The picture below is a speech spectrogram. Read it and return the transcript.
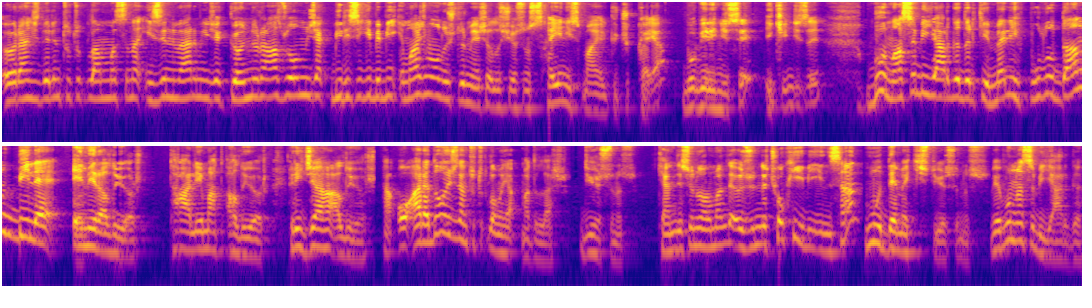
öğrencilerin tutuklanmasına izin vermeyecek, gönlü razı olmayacak birisi gibi bir imaj mı oluşturmaya çalışıyorsun Sayın İsmail Küçükkaya? Bu birincisi. İkincisi bu nasıl bir yargıdır ki Melih Bulu'dan bile emir alıyor talimat alıyor, rica alıyor. Ha, o arada o yüzden tutuklama yapmadılar diyorsunuz. Kendisi normalde özünde çok iyi bir insan mı demek istiyorsunuz? Ve bu nasıl bir yargı?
